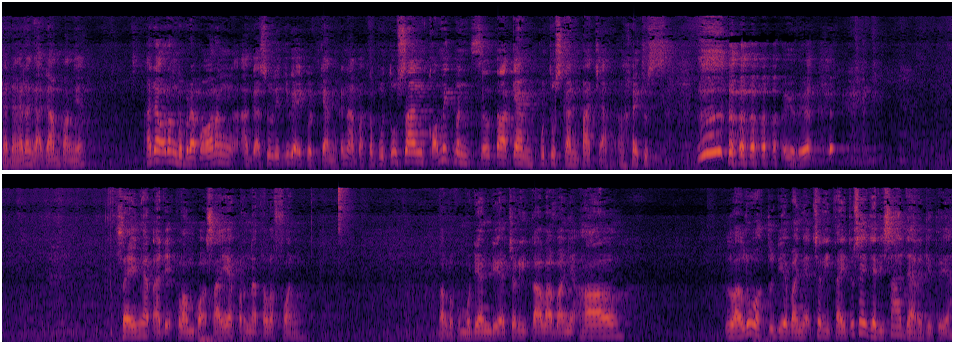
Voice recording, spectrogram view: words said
Kadang-kadang nggak gampang ya. Ada orang beberapa orang agak sulit juga ikut camp. Kenapa? Keputusan komitmen setelah camp putuskan pacar. Oh, itu gitu ya. Saya ingat adik kelompok saya pernah telepon. Lalu kemudian dia ceritalah banyak hal. Lalu waktu dia banyak cerita itu saya jadi sadar gitu ya.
